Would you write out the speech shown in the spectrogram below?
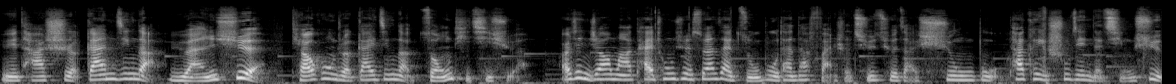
因为它是肝经的原穴，调控着该经的总体气血。而且你知道吗？太冲穴虽然在足部，但它反射区却在胸部，它可以疏解你的情绪，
